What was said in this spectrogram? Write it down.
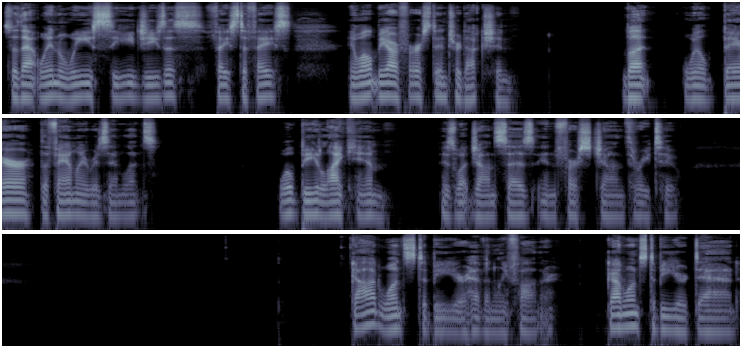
so that when we see Jesus face to face, it won't be our first introduction, but we'll bear the family resemblance. We'll be like him, is what John says in 1 John 3 2. God wants to be your heavenly father. God wants to be your dad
